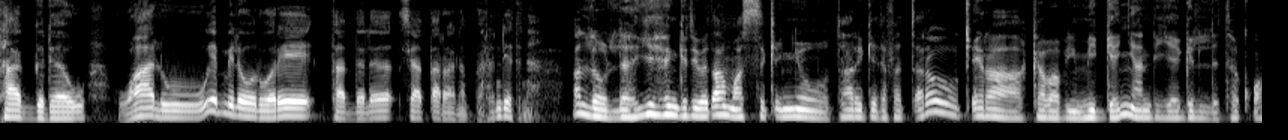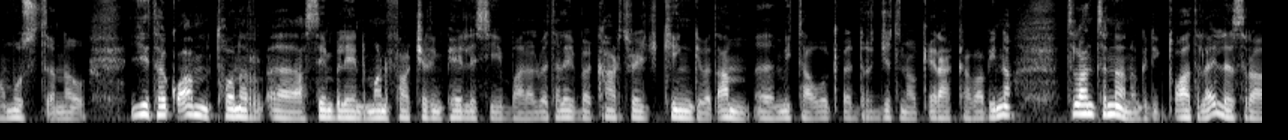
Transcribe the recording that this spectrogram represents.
ታግደው ዋሉ የሚለውን ወሬ ታደለ ሲያጣራ ነበር። እንዴት ነህ? አለውልህ ይህ እንግዲህ በጣም አስቂኙ ታሪክ የተፈጠረው ቄራ አካባቢ የሚገኝ አንድ የግል ተቋም ውስጥ ነው። ይህ ተቋም Toner Assembly and Manufacturing PLC ይባላል። በተለይ በ Cartridge King በጣም የሚታወቅ ድርጅት ነው ቄራ አካባቢና ትላንትና ነው እንግዲህ ጠዋት ላይ ለስራ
